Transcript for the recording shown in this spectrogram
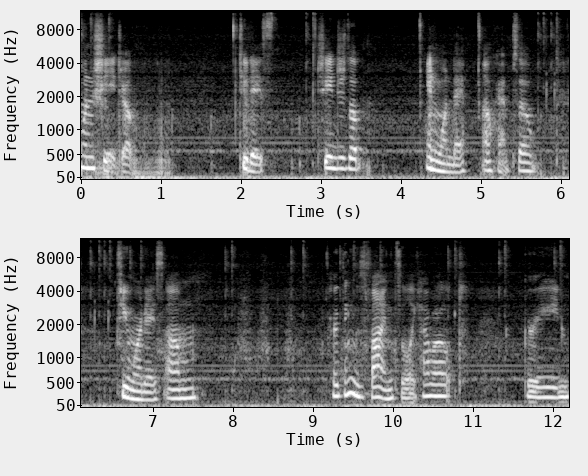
When does she age up? Two days. She ages up in one day. Okay, so a few more days. Um, her thing is fine. So like, how about grade?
